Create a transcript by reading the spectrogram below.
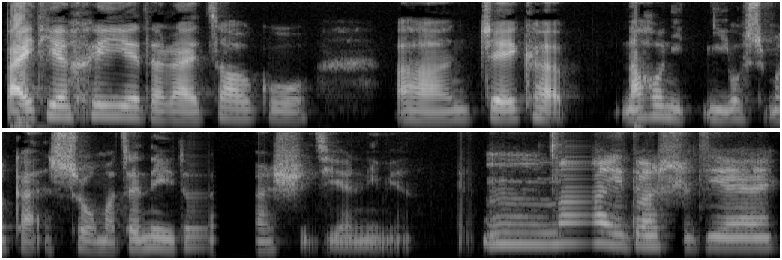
白天黑夜的来照顾啊、呃、Jacob。然后你你有什么感受吗？在那一段时间里面？嗯，那一段时间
